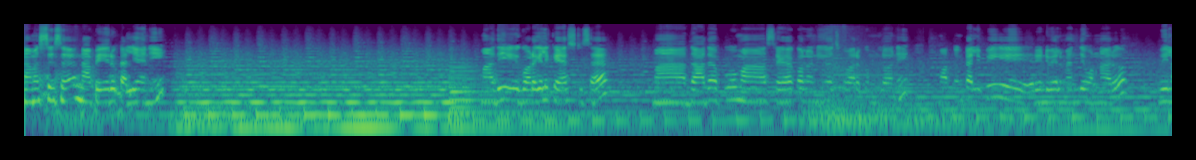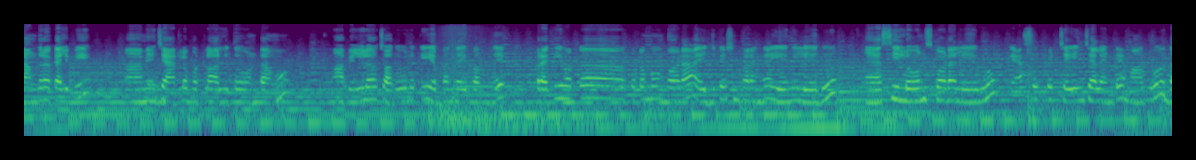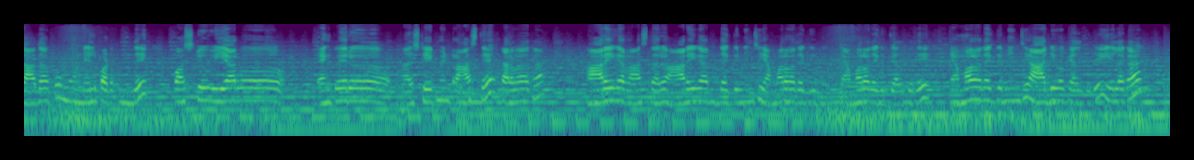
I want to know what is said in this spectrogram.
నమస్తే సార్ నా పేరు కళ్యాణి. మాది గొడగలి క్యాస్ట్ సార్. మా దాదాపు మా శ్రీకాకుళం నియోజకవర్గంలోని మొత్తం కలిపి రెండు వేల మంది ఉన్నారు. వీళ్ళందరూ కలిపి మేము చేటల బుట్టలు అల్లుతూ ఉంటాము. మా పిల్లలు చదువులకి ఇబ్బంది అయిపోతుంది. ప్రతి ఒక్క కుటుంబం కూడా ఎడ్యుకేషన్ పరంగా ఏమీ లేదు. ఎస్సీ లోన్స్ కూడా లేవు. గ్యాస్ సర్టిఫికేట్ చేయించాలంటే మాకు దాదాపు మూడు నెలలు పడుతుంది. ఫస్ట్ విఆర్ఓ ఎంక్వైరీ స్టేట్మెంట్ రాస్తే తర్వాత ఆర్ఐ గారు రాస్తారు. ఆర్ఐ గారి దగ్గర నుంచి ఎంఆర్ఓ దగ్గర ఎంఆర్ఓ దగ్గరికి వెళ్తుంది. ఎంఆర్ఓ దగ్గర నుంచి ఆర్డీఓకి వెళ్తుంది. ఇలాగా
